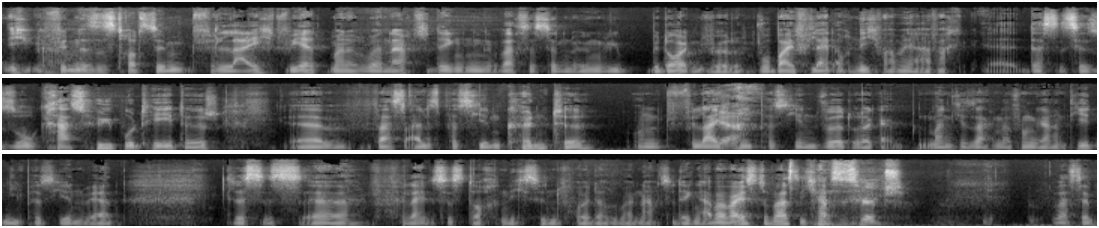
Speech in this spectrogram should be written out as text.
ich finde, es ist trotzdem vielleicht wert, mal darüber nachzudenken, was es denn irgendwie bedeuten würde. Wobei vielleicht auch nicht, weil man ja einfach, äh, das ist ja so krass hypothetisch, äh, was alles passieren könnte und vielleicht ja. nie passieren wird oder manche Sachen davon garantiert nie passieren werden. Das ist, äh, vielleicht ist es doch nicht sinnvoll, darüber nachzudenken. Aber weißt du was? Ich habe. Das ist hübsch. Was denn?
